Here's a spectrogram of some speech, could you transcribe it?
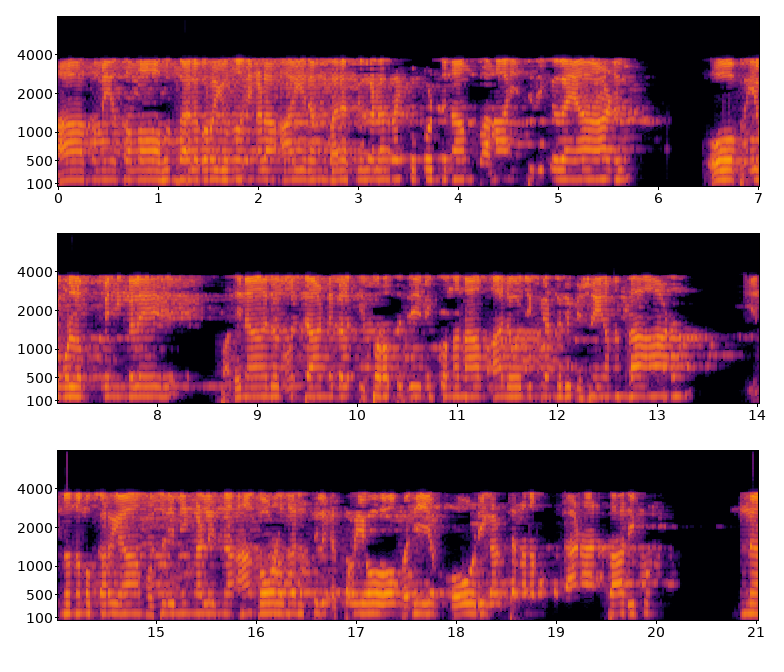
ആ സമയത്ത് അള്ളാഹു താല പറയുന്നു നിങ്ങൾ ആയിരം മലക്കുകൾ ഇറക്കപ്പെട്ട് നാം സഹായിച്ചിരിക്കുകയാണ്. ഓ പ്രിയമുള്ള നിങ്ങളെ പതിനാല് നൂറ്റാണ്ടുകൾക്ക് ഇപ്പുറത്ത് ജീവിക്കുന്ന നാം ആലോചിക്കേണ്ട ഒരു വിഷയം എന്താണ് ഇന്ന് നമുക്കറിയാം മുസ്ലിമീങ്ങൾ ഇന്ന് ആഗോളതലത്തിൽ എത്രയോ വലിയ കോടികൾ തന്നെ നമുക്ക് കാണാൻ സാധിക്കും. ഇന്ന്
